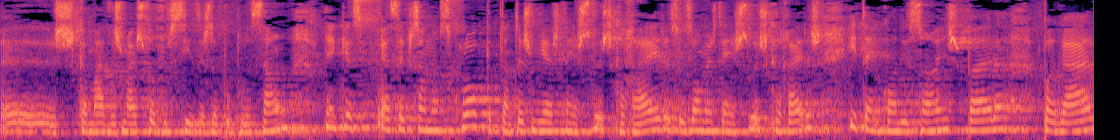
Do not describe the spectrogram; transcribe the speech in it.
eh, as camadas mais favorecidas da população, em que essa questão não se coloca. Portanto, as mulheres têm as suas carreiras, os homens têm as suas carreiras e têm condições para pagar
